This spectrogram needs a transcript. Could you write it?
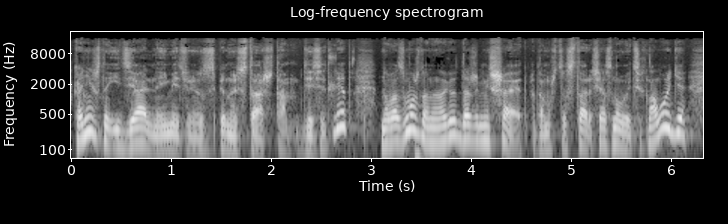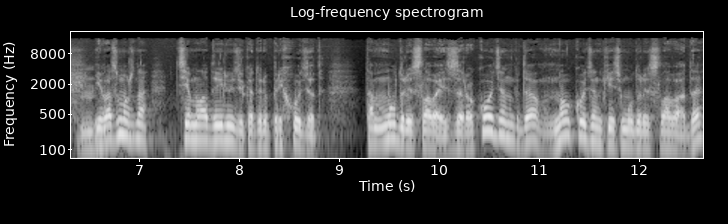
Конечно, идеально иметь у него за спиной стаж там 10 лет, но, возможно, он иногда даже мешает, потому что стар... сейчас новые технологии, mm-hmm. и, возможно, те молодые люди, которые приходят, там мудрые слова есть zero кодинг, да, но кодинг есть мудрые слова, да,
